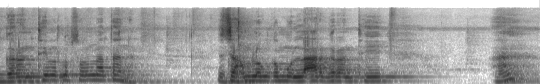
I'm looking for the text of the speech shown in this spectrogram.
ग्रंथि मतलब समझ में आता है ना? जैसे हम लोगों का मुँह लार ग्रंथि हैं?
